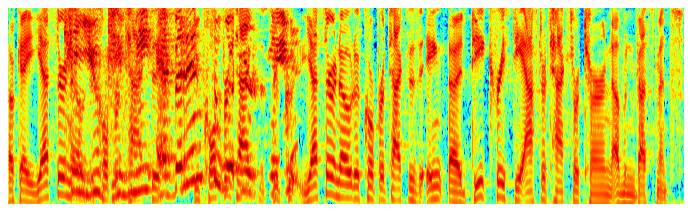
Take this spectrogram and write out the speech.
Okay, yes or no? do you corporate give taxes, do evidence to corporate what you're taxes, do claiming? yes or no? Do corporate taxes in, uh, decrease the after-tax return of investments?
